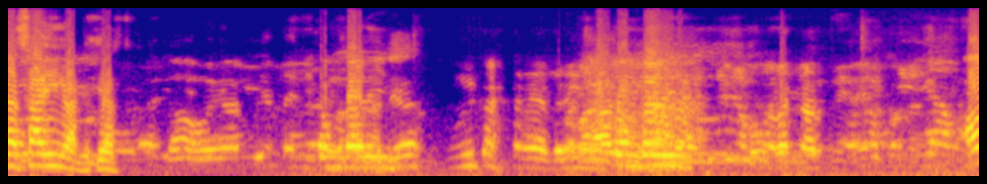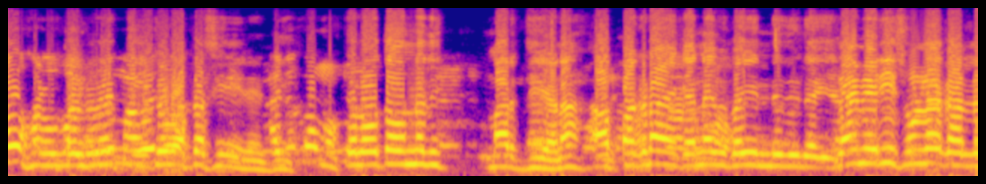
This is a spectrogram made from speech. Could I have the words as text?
ਨਸਾ ਹੀ ਕੱਢ ਗਿਆ ਆਓ ਹਲੋ ਬਾਈ ਇਹ ਤੋਂ ਵੱਧ ਅਸੀਂ ਨਹੀਂ ਘੁੰਮ। ਚਲੋ ਉਹ ਤਾਂ ਉਹਨਾਂ ਦੀ ਮਰਜ਼ੀ ਆ ਨਾ। ਆਪਾਂ ਕਿਹੜਾ ਕਹਿੰਦੇ ਵੀ ਭਾਈ ਇੰਨੇ ਦੀ ਲਈ ਆ। ਲੈ ਮੇਰੀ ਸੁਣ ਲੈ ਗੱਲ।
